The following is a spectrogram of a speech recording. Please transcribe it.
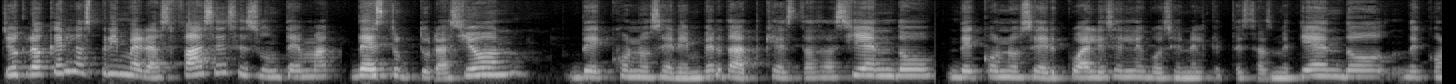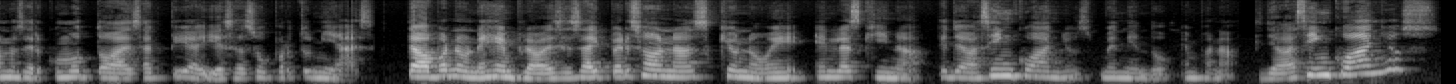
Yo creo que en las primeras fases es un tema de estructuración, de conocer en verdad qué estás haciendo, de conocer cuál es el negocio en el que te estás metiendo, de conocer como toda esa actividad y esas oportunidades. Te voy a poner un ejemplo, a veces hay personas que uno ve en la esquina que lleva cinco años vendiendo empanadas. Lleva cinco años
